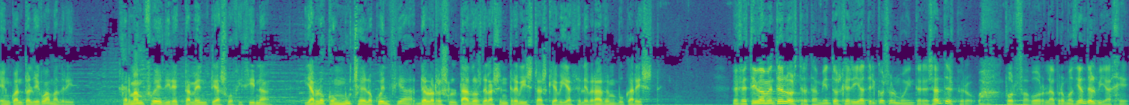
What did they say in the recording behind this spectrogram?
En cuanto llegó a Madrid, Germán fue directamente a su oficina y habló con mucha elocuencia de los resultados de las entrevistas que había celebrado en Bucarest. Efectivamente, los tratamientos geriátricos son muy interesantes, pero, por favor, la promoción del viaje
